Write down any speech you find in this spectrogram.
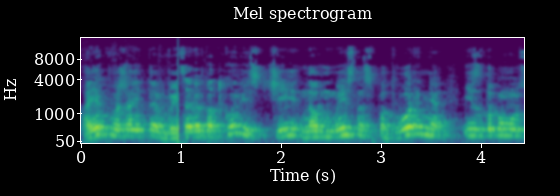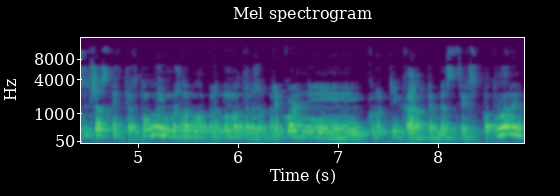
А як вважаєте ви, це випадковість чи навмисне спотворення? І за допомогою сучасних технологій можна було придумати вже прикольні круті карти без цих спотворень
